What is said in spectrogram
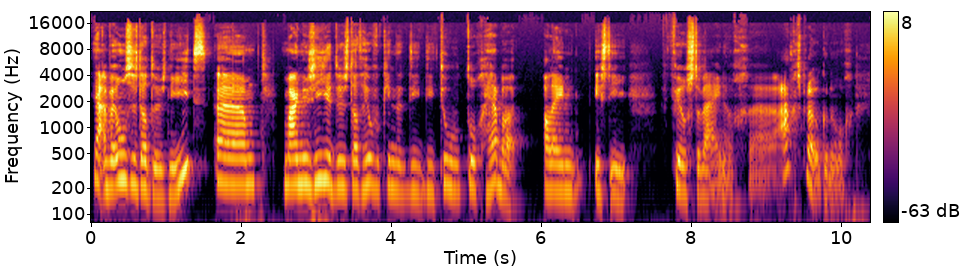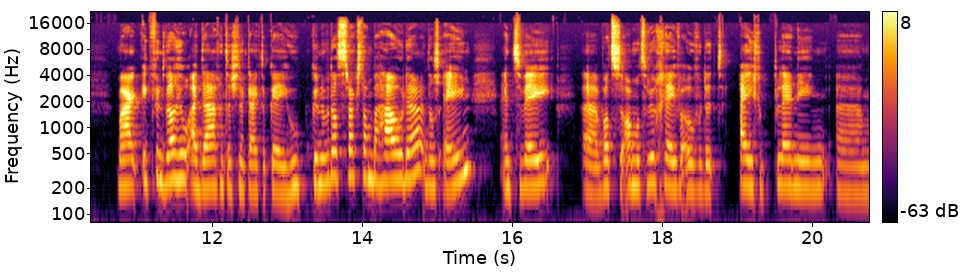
Ja, en bij ons is dat dus niet. Ehm, maar nu zie je dus dat heel veel kinderen die, die tool toch hebben. Alleen is die veel te weinig eh, aangesproken nog. Maar ik vind het wel heel uitdagend als je dan kijkt, oké, hoe kunnen we dat straks dan behouden? Dat is één. En twee, eh, wat ze allemaal teruggeven over de eigen planning, ehm,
